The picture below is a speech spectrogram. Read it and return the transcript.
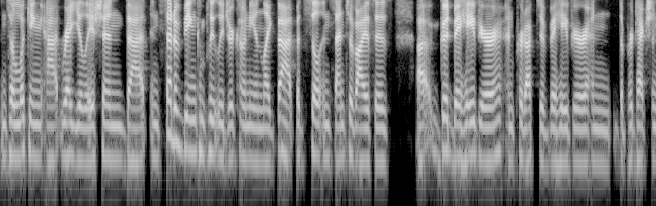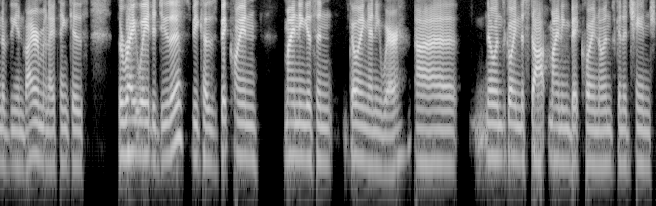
And so, looking at regulation that instead of being completely draconian like that, but still incentivizes uh, good behavior and productive behavior and the protection of the environment, I think is the right way to do this because Bitcoin mining isn't going anywhere. Uh, no one's going to stop mining Bitcoin. No one's going to change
